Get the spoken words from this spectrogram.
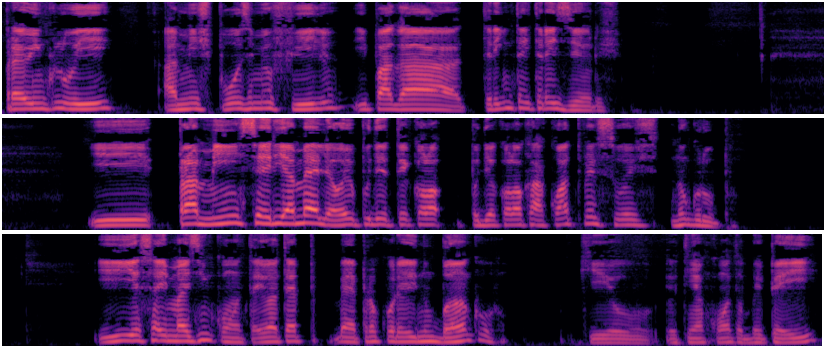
para eu incluir a minha esposa e meu filho e pagar 33 euros. E para mim seria melhor eu poder ter poder colocar quatro pessoas no grupo e ia sair mais em conta. Eu até é, procurei no banco, que eu, eu tinha conta, o BPI,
